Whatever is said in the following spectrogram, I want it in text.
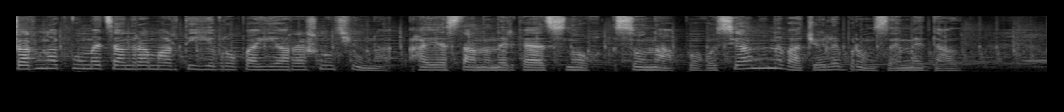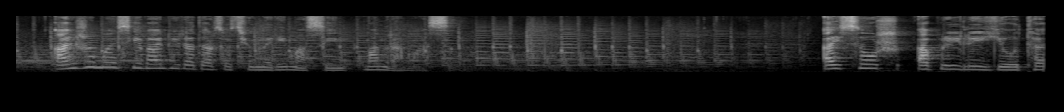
Շարունակվում է ծանրամարտի Եվրոպայի առաջնությունը։ Հայաստանը ներկայացնող Սոնա Պողոսյանը նվաճել է բրոնզե մեդալ։ Այժմ այս եւ այլ իրադարձությունների մասին մանրամասն։ Այսօր ապրիլի 7-ը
